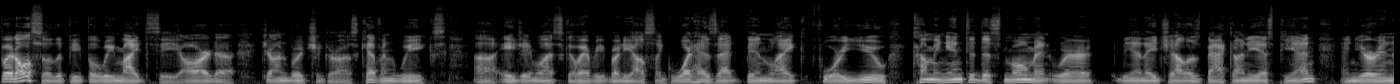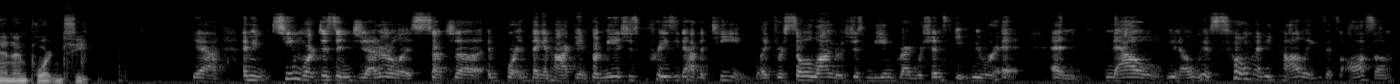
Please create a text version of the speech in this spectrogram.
but also the people we might see Arda, John Buccigross, Kevin Weekes, uh, AJ Mleczko, everybody else. Like, what has that been like for you coming into this moment where the NHL is back on ESPN and you're in an important seat? Yeah, I mean, teamwork just in general is such an important thing in hockey, and for me, it's just crazy to have a team. Like for so long, it was just me and Greg Wyshynski. We were it, and now you know we have so many colleagues. It's awesome.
